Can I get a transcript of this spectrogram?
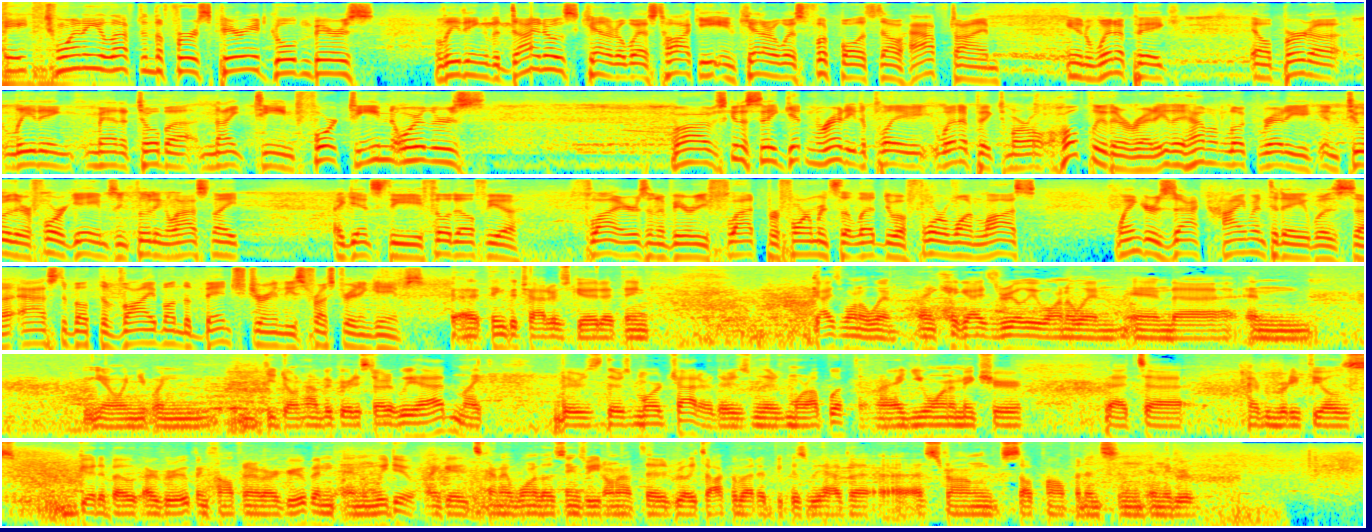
8.20 left in the first period. Golden Bears leading the Dinos. Canada West hockey in Canada West football. It's now halftime in Winnipeg. Alberta leading Manitoba 19-14. Oilers well, I was going to say getting ready to play Winnipeg tomorrow. Hopefully they're ready. They haven't looked ready in two of their four games, including last night against the Philadelphia Flyers in a very flat performance that led to a 4-1 loss. Winger Zach Hyman today was uh, asked about the vibe on the bench during these frustrating games. I think the chatter is good. I think guys want to win. Like guys really want to win, and uh, and you know when you when you don't have the greatest start that we had, like there's there's more chatter, there's there's more uplifting. Right, you want to make sure that. Uh, everybody feels good about our group and confident of our group, and, and we do. Like it's kind of one of those things where you don't have to really talk about it because we have a, a strong self confidence in, in the group.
